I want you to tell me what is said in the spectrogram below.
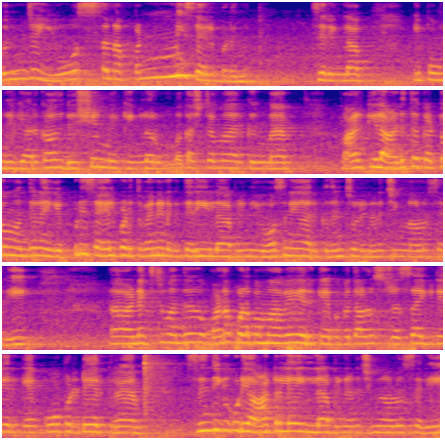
கொஞ்சம் யோசனை பண்ணி செயல்படுங்க. சரிங்களா? இப்போ உங்களுக்கு யாருக்காவது டெசிஷன் மேக்கிங்கில் ரொம்ப கஷ்டமாக இருக்குங்க மேம் வாழ்க்கையில் அடுத்த கட்டம் வந்து நான் எப்படி செயல்படுத்துவேன்னு எனக்கு தெரியல அப்படின்னு யோசனையாக இருக்குதுன்னு சொல்லி நினச்சிங்கனாலும் சரி. நெக்ஸ்ட்டு வந்து மனக்குழப்பமாகவே இருக்கேன். எப்போ பார்த்தாலும் ஸ்ட்ரெஸ் ஆகிக்கிட்டே இருக்கேன். கோப்பட்டுட்டே இருக்கிறேன். சிந்திக்கக்கூடிய ஆற்றலே இல்லை அப்படின்னு நினச்சிங்கனாலும் சரி.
